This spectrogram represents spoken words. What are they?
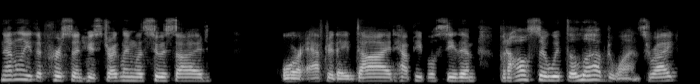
not only the person who's struggling with suicide or after they died, how people see them, but also with the loved ones, right?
